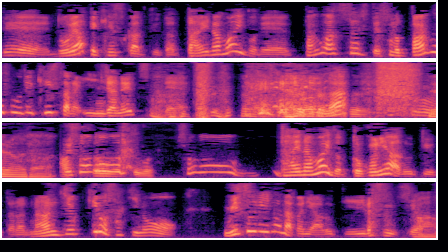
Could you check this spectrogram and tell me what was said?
で、どうやって消すかって言ったら、ダイナマイトで爆発させて、その爆風で消したらいいんじゃねっつって。なるほどな。うんなるほど。で、その。その、ダイナマイトどこにあるって言ったら、何十キロ先の水利の中にあるって言い出すんですよ。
